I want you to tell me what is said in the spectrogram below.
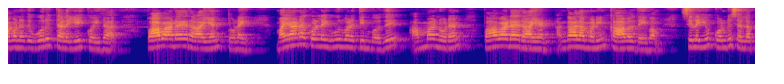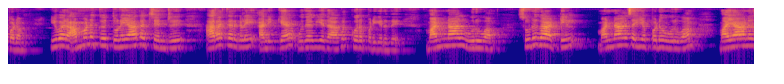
அவனது ஒரு தலையை கொய்தார். பாவாடராயன் துணை. மயான கொள்ளை ஊர்வலத்தின் போது அம்மனுடன் பாவாடராயன் அங்காளம்மனின் காவல் தெய்வம் சிலையும் கொண்டு செல்லப்படும். இவர் அம்மனுக்கு துணையாக சென்று அரக்கர்களை அழிக்க உதவியதாக கூறப்படுகிறது. மண்ணால் உருவம். சுடுகாட்டில் மண்ணால் செய்யப்படும் உருவம் மயான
